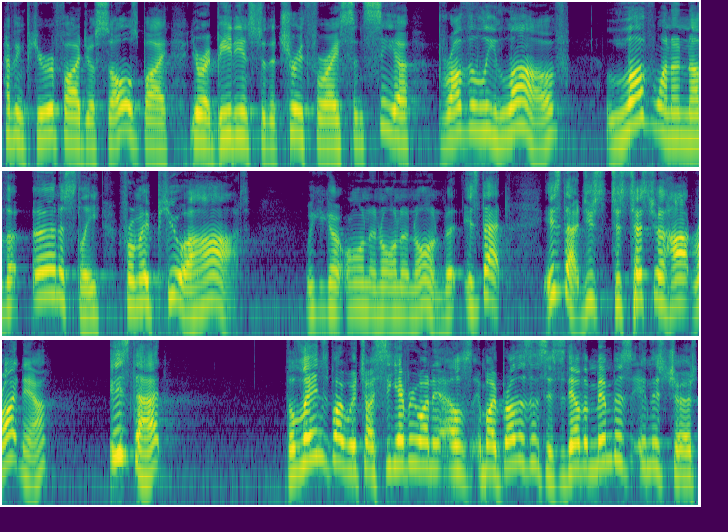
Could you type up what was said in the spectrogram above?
Having purified your souls by your obedience to the truth for a sincere brotherly love, love one another earnestly from a pure heart. We could go on and on and on, but is that is that just just test your heart right now? Is that the lens by which I see everyone else, my brothers and sisters, the other members in this church,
